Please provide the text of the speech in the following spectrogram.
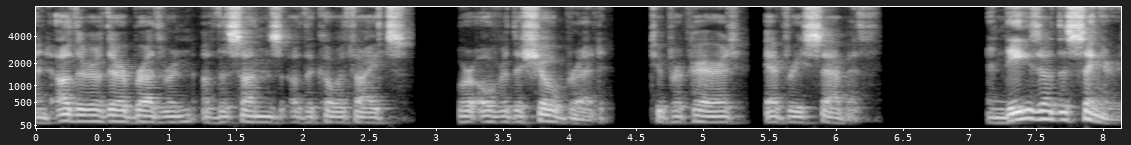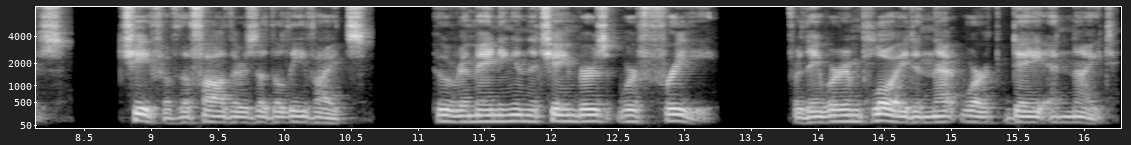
And other of their brethren of the sons of the Kohathites were over the showbread, to prepare it every Sabbath. And these are the singers, chief of the fathers of the Levites, who remaining in the chambers were free, for they were employed in that work day and night.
